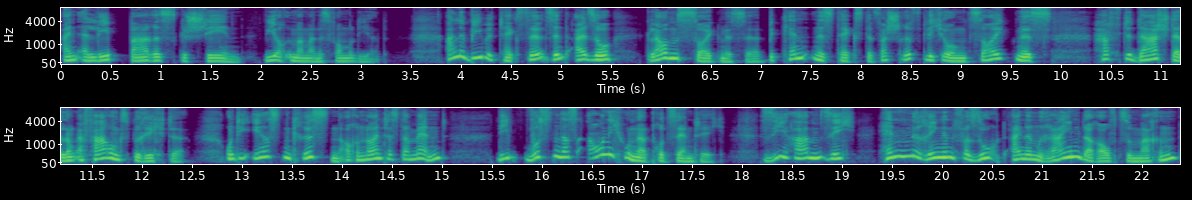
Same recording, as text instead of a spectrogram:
ein erlebbares Geschehen, wie auch immer man es formuliert. Alle Bibeltexte sind also Glaubenszeugnisse, Bekenntnistexte, Verschriftlichungen, Zeugnishafte Darstellung, Erfahrungsberichte. Und die ersten Christen, auch im Neuen Testament, die wussten das auch nicht hundertprozentig. Sie haben sich händeringend versucht, einen Reim darauf zu machen,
